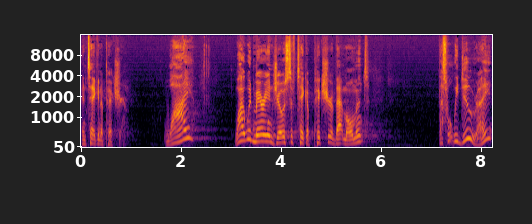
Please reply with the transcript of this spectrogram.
and taken a picture. Why? Why would Mary and Joseph take a picture of that moment? That's what we do, right?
